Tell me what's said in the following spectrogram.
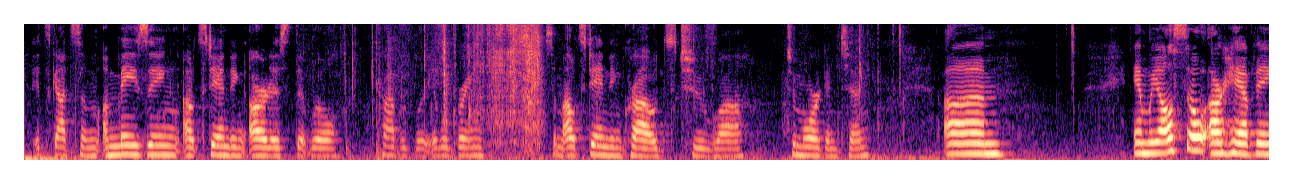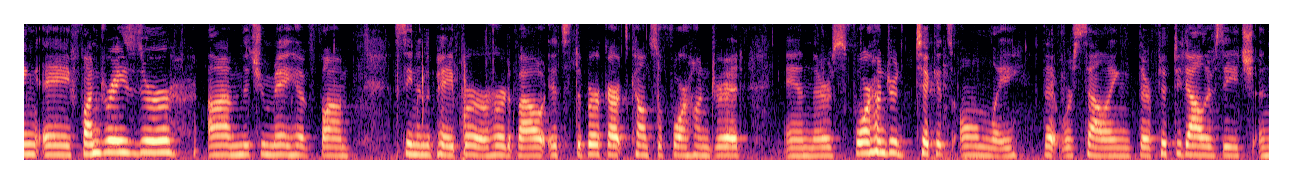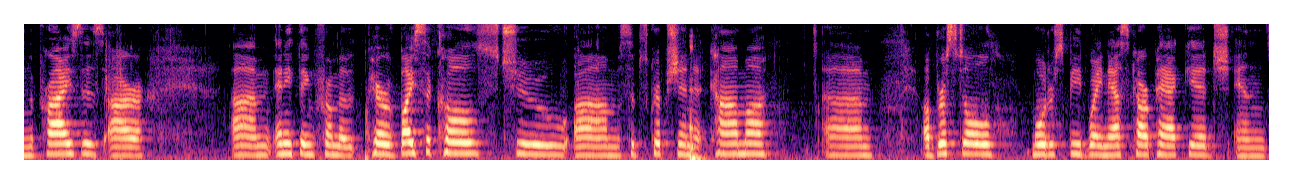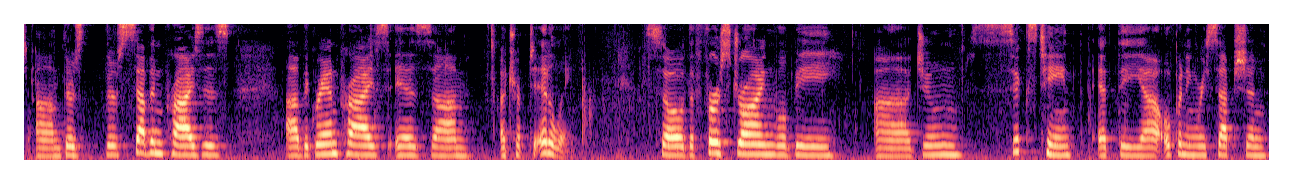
it's got some amazing, outstanding artists that will probably, it will bring some outstanding crowds to, uh, to Morganton. Um, and we also are having a fundraiser um, that you may have um, seen in the paper or heard about. It's the Burke Arts Council 400, and there's 400 tickets only that we're selling. They're $50 each, and the prizes are um, anything from a pair of bicycles to um, subscription at CoMMA, um, a Bristol Motor Speedway NASCAR package, and um, there's, there's seven prizes. Uh, The grand prize is um, a trip to Italy. So the first drawing will be uh, June 16th at the uh, opening reception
